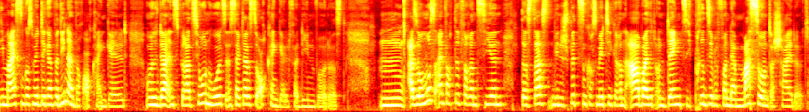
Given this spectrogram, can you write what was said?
die meisten Kosmetiker verdienen einfach auch kein Geld. Und wenn du da Inspiration holst, dann ist ja klar, dass du auch kein Geld verdienen würdest. Mm, Also man muss einfach differenzieren, dass das wie eine Spitzenkosmetikerin arbeitet und denkt, sich prinzipiell von der Masse unterscheidet.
